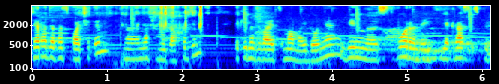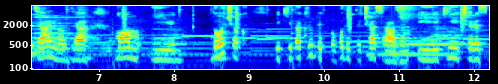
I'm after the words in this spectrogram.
Я рада вас бачити на нашому заході, який називається Мама і доня. Він створений якраз спеціально для мам і дочок, які так люблять проводити час разом, і які через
